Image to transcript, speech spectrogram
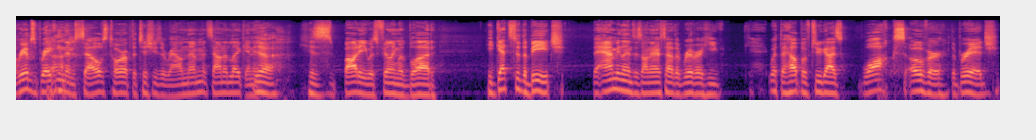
Oh, ribs breaking God. themselves tore up the tissues around them. It sounded like, and it, Yeah. his body was filling with blood. He gets to the beach. The ambulance is on the other side of the river. He, with the help of two guys, walks over the bridge,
